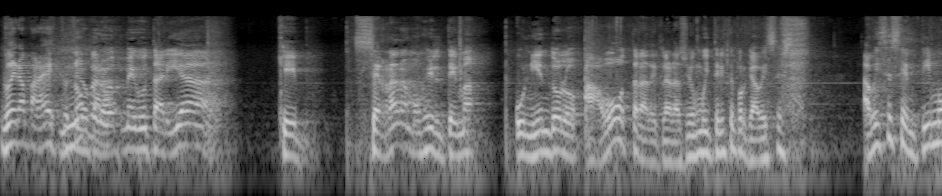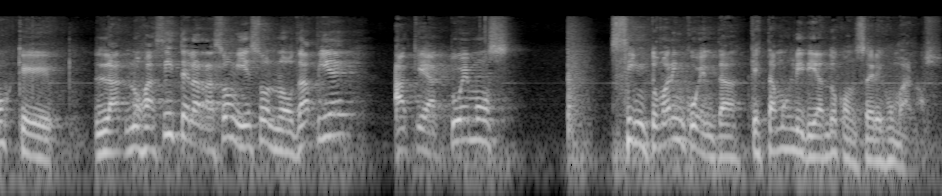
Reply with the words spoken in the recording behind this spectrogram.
no era para esto. No, pero para- me gustaría que cerráramos el tema uniéndolo a otra declaración muy triste porque a veces, a veces sentimos que la- nos asiste la razón y eso nos da pie a que actuemos sin tomar en cuenta que estamos lidiando con seres humanos.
